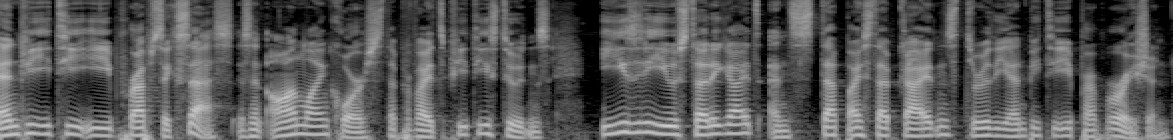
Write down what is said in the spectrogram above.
NPTE Prep Success is an online course that provides PT students easy to use study guides and step by step guidance through the NPTE preparation.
